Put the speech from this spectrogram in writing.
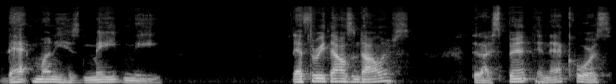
That money has made me that three thousand dollars that I spent in that course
